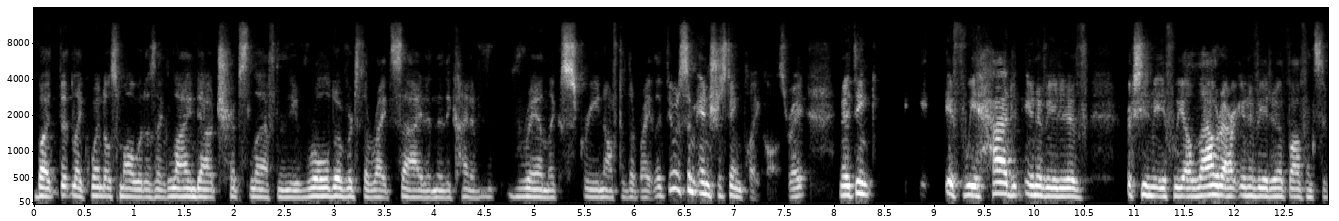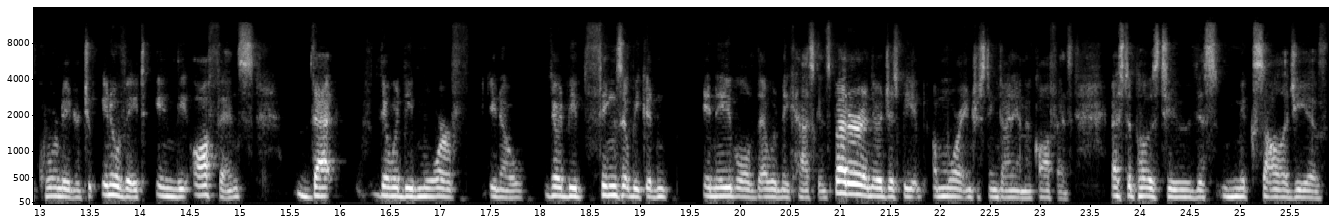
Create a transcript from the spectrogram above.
But that like Wendell Smallwood is like lined out, trips left, and they rolled over to the right side, and then they kind of ran like screen off to the right. Like there was some interesting play calls, right? And I think if we had an innovative, excuse me, if we allowed our innovative offensive coordinator to innovate in the offense, that there would be more, you know, there would be things that we could enable that would make Haskins better, and there would just be a more interesting dynamic offense, as opposed to this mixology of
